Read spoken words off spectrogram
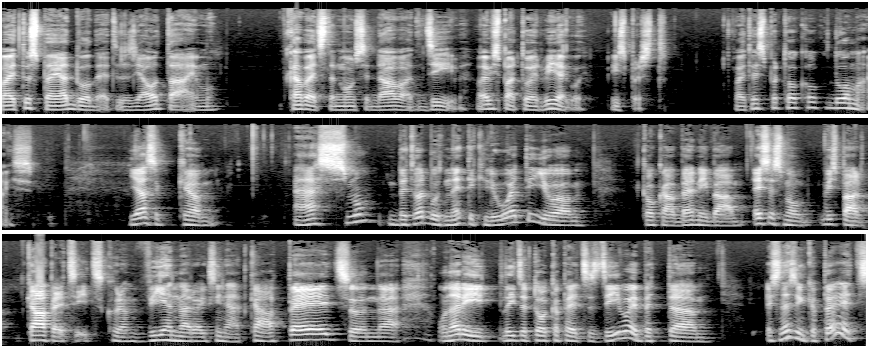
vai tu spēj atbildēt uz jautājumu, kāpēc mums ir dāvāta dzīve? Vai vispār to ir viegli izprast? Vai tu esi par to kaut ko domājis? Jāsaka, ka esmu, bet varbūt ne tik ļoti, jo kaut kā bērnībā es esmu vispār kāpēc, kuram vienmēr vajag zināt, kāpēc, un, uh, un arī līdz ar to, kāpēc es dzīvoju. Bet, uh, Es nezinu, kāpēc,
